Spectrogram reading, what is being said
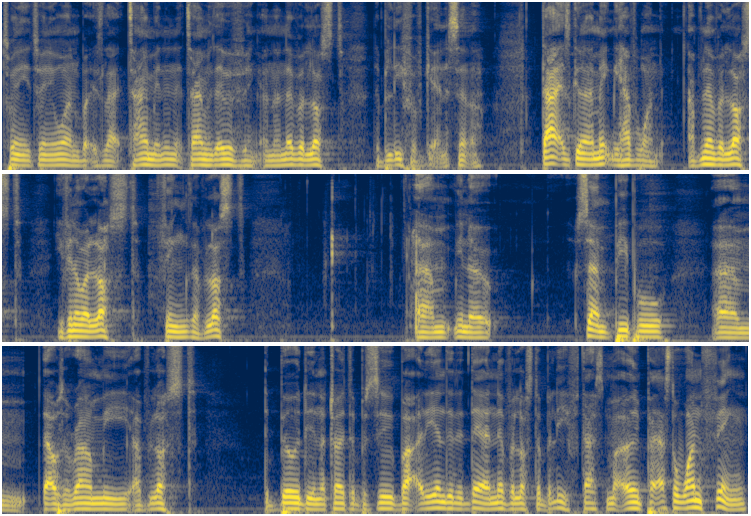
2021. But it's like timing, in it. Time is everything, and I never lost the belief of getting a center. That is gonna make me have one. I've never lost. Even though I lost things, I've lost. Um, you know, certain people um, that was around me. I've lost the building I tried to pursue. But at the end of the day, I never lost the belief. That's my own. That's the one thing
